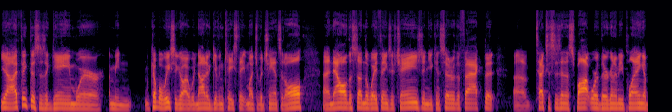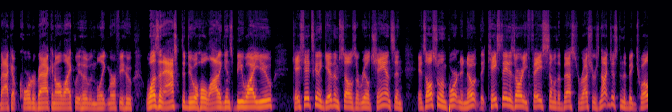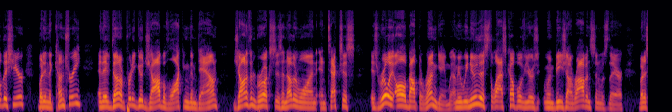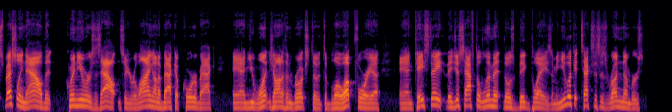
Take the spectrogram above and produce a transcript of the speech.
Yeah, I think this is a game where I mean, a couple of weeks ago I would not have given K-State much of a chance at all. And now all of a sudden the way things have changed and you consider the fact that uh, Texas is in a spot where they're going to be playing a backup quarterback in all likelihood with Maalik Murphy, who wasn't asked to do a whole lot against BYU. K State's going to give themselves a real chance. And it's also important to note that K State has already faced some of the best rushers, not just in the Big 12 this year, but in the country. And they've done a pretty good job of locking them down. Jonathan Brooks is another one, and Texas is really all about the run game. I mean, we knew this the last couple of years when Bijan Robinson was there, but especially now that Quinn Ewers is out. And so you're relying on a backup quarterback and you want Jonathan Brooks to, to blow up for you. And K State, they just have to limit those big plays. I mean, you look at Texas's run numbers,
